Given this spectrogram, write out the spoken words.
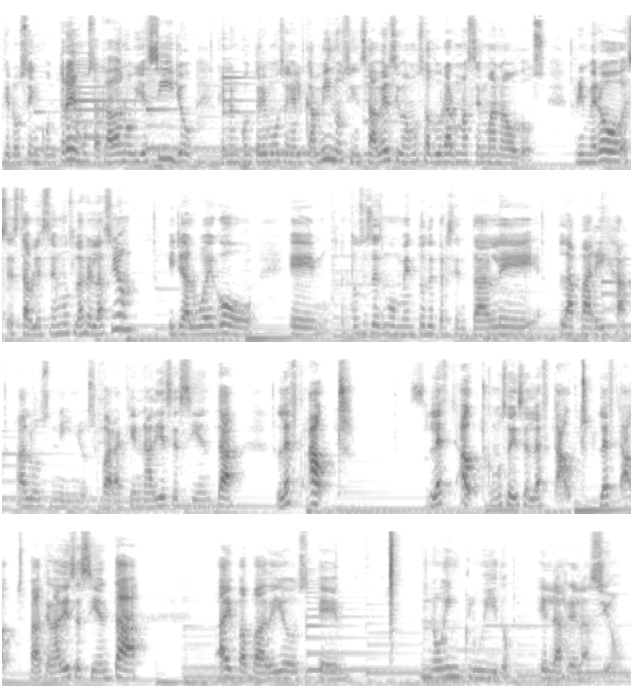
que nos encontremos, a cada noviecillo que nos encontremos en el camino sin saber si vamos a durar una semana o dos. Primero establecemos la relación y ya luego eh, entonces es momento de presentarle la pareja a los niños para que nadie se sienta left out. Left out, ¿cómo se dice left out? Left out, para que nadie se sienta, ay papá Dios, eh, no incluido en la relación.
